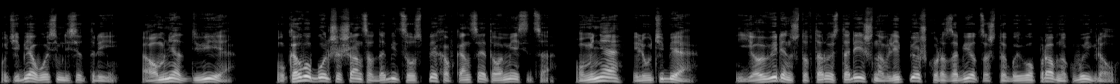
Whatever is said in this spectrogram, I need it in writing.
у тебя 83, а у меня две. У кого больше шансов добиться успеха в конце этого месяца? У меня или у тебя? Я уверен, что второй старейшина в лепешку разобьется, чтобы его правнук выиграл.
